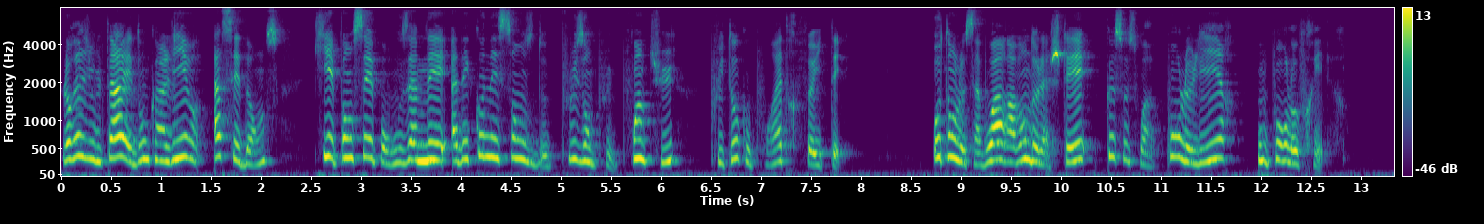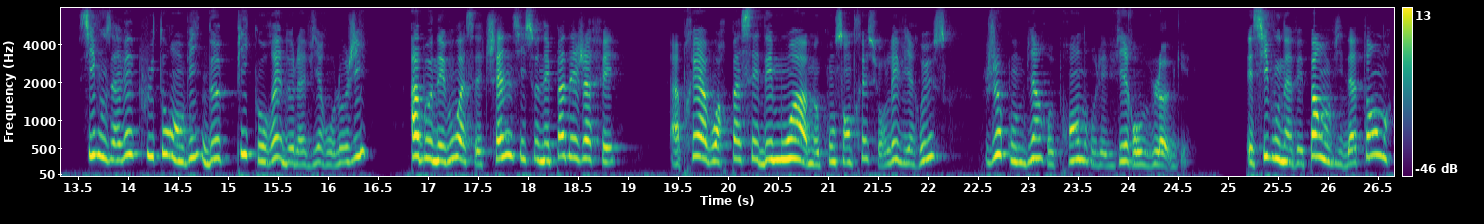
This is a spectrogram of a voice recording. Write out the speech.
le résultat est donc un livre assez dense qui est pensé pour vous amener à des connaissances de plus en plus pointues plutôt que pour être feuilleté. Autant le savoir avant de l'acheter, que ce soit pour le lire ou pour l'offrir. Si vous avez plutôt envie de picorer de la virologie, abonnez-vous à cette chaîne si ce n'est pas déjà fait. Après avoir passé des mois à me concentrer sur les virus, je compte bien reprendre les virovlogs. Et si vous n'avez pas envie d'attendre,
